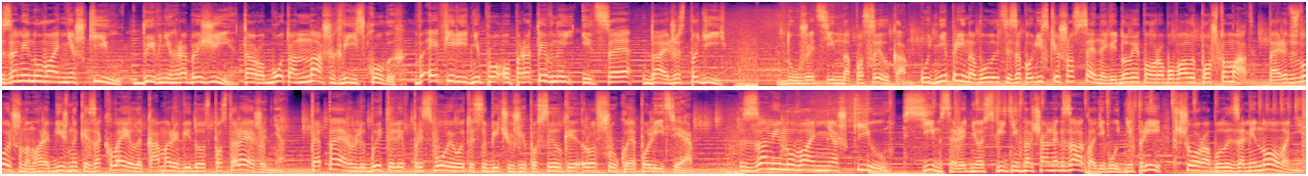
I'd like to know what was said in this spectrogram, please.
Замінування шкіл, дивні грабежі та робота наших військових в ефірі Дніпро оперативний, і це дайджест подій. Дуже цінна посилка. У Дніпрі на вулиці Запорізьке шосе невідомі пограбували поштомат. Перед злочином грабіжники заклеїли камери відеоспостереження. Тепер любителів присвоювати собі чужі посилки розшукує поліція. Замінування шкіл. Сім середньоосвітніх навчальних закладів у Дніпрі вчора були заміновані.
